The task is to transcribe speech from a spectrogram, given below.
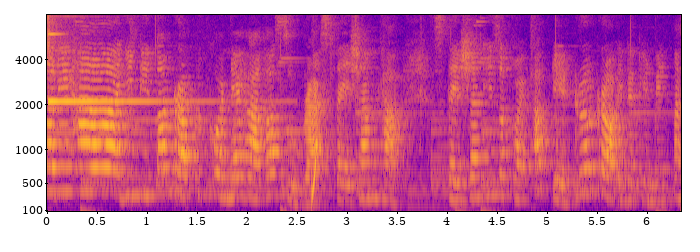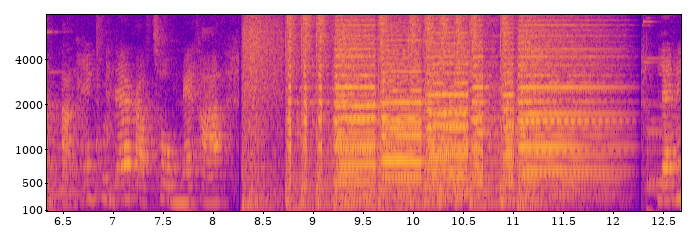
สวัสดีค่ะ ยินดีต้อนรับทุกคนนะคะเข้าสู่ r a s Station ค่ะ Station ที่จะคอยอัปเดตเรื่องราว Entertainment ต่างๆ ให้คุณได้รับชมนะคะ และใน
